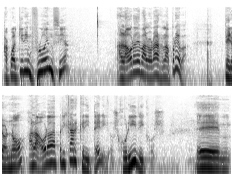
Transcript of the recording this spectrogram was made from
a cualquier influencia a la hora de valorar la prueba, pero no a la hora de aplicar criterios jurídicos, eh,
